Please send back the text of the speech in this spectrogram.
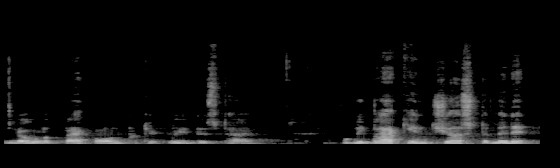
you know, look back on, particularly at this time. We'll be back in just a minute.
